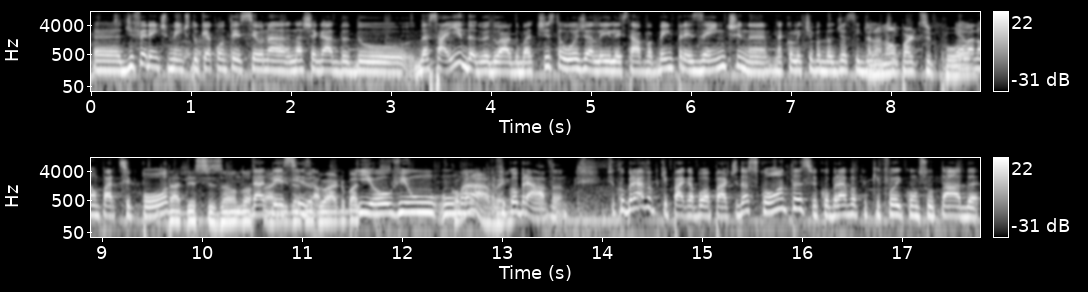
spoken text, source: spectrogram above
é, diferentemente do que aconteceu na, na chegada do, da saída do Eduardo Batista. Hoje a Leila estava bem presente né, na coletiva do dia seguinte. Ela não participou Ela não participou da decisão da, da saída decisão. do Eduardo Batista. E houve um, uma. Ficou brava, ficou brava. Ficou brava porque paga boa parte das contas, ficou brava porque foi consultada.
